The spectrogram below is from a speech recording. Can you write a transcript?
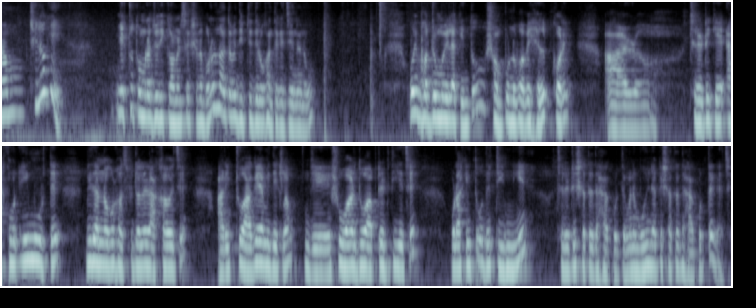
নাম ছিল কি? একটু তোমরা যদি কমেন্ট সেকশানে বলো, নয়তো আমি দীপ্তিদির ওখান থেকে জেনে নেব। ওই ভদ্রমহিলা কিন্তু সম্পূর্ণভাবে হেল্প করে। আর ছেলেটিকে এখন এই মুহূর্তে বিধাননগর হসপিটালে রাখা হয়েছে। আর একটু আগে আমি দেখলাম যে সৌহার্দ্য আপডেট দিয়েছে। ওরা কিন্তু ওদের টিম নিয়ে ছেলেটির সাথে দেখা করতে মানে মহিনাকের সাথে দেখা করতে গেছে।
